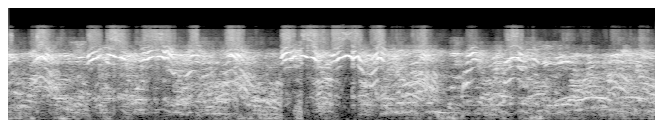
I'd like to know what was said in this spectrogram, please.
Thank you.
